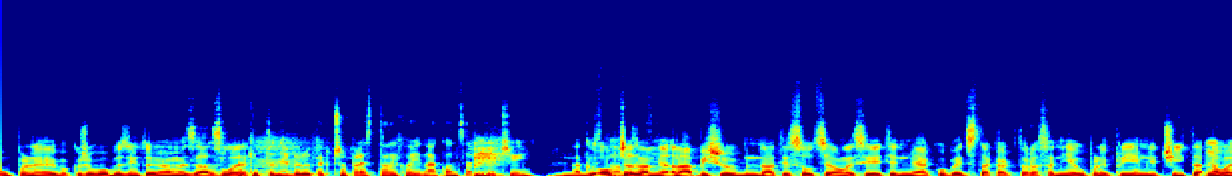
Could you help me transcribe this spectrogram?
úplne akože vôbec im to nemáme za zle. A keď to neberú, tak čo, prestali chodiť na koncerty? Či? Občas nám napíšu na tie sociálne siete nejakú vec taká, ktorá sa nie úplne príjemne číta, mm-hmm. ale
